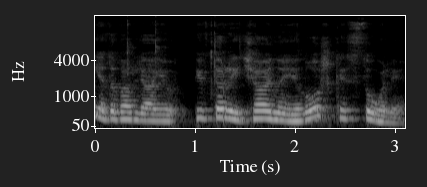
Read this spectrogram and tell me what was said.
Я додаю півтори чайної ложки солі.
